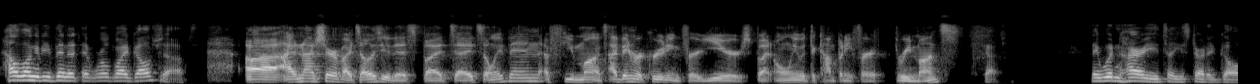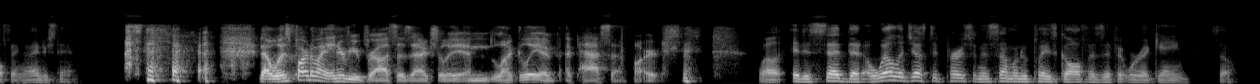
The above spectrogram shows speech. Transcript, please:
how long have you been at, at Worldwide Golf Shops? Uh, I'm not sure if I told you this, but uh, it's only been a few months. I've been recruiting for years, but only with the company for three months. Gotcha. They wouldn't hire you until you started golfing. I understand. that was part of my interview process, actually, and luckily I, I passed that part. well, it is said that a well-adjusted person is someone who plays golf as if it were a game. So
